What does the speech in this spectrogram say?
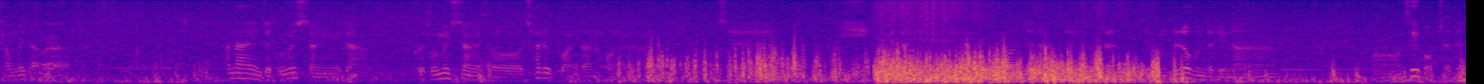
경매장은 하나의 이제 도매시장입니다. 그 도매시장에서 차를 구한다는 거는 사실 이 지방 딜러분들이나 어, 수입업자들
